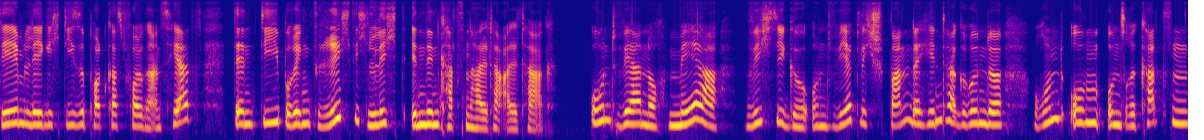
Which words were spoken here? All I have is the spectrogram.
dem lege ich diese Podcast-Folge ans Herz, denn die bringt richtig Licht in den Katzenhalteralltag. Und wer noch mehr wichtige und wirklich spannende Hintergründe rund um unsere Katzen,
